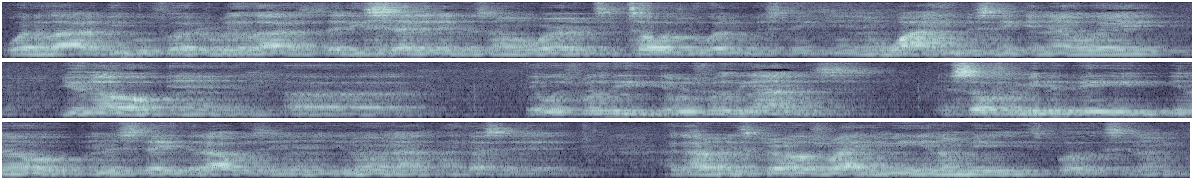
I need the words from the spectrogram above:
what a lot of people fail to realize is that he said it in his own words. He told you what he was thinking and why he was thinking that way, you know, and uh, it was really it was really honest. And so for me to be, you know, in the state that I was in, you know, and I, like I said, I got all these girls writing me, and I'm reading these books, and I'm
